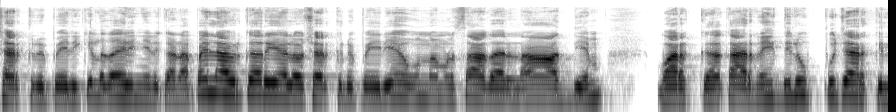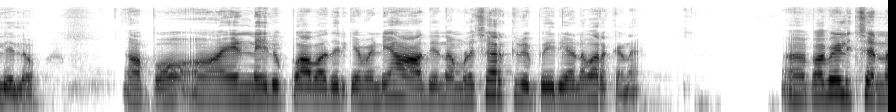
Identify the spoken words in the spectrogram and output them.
ശർക്കരപ്പേരിക്കുള്ളത് അരിഞ്ഞെടുക്കുകയാണ് അപ്പോൾ എല്ലാവർക്കും അറിയാലോ ശർക്കരപ്പേരി ആവും നമ്മൾ സാധാരണ ആദ്യം വറുക്കുക. കാരണം ഇതിൽ ഉപ്പ് ചേർക്കില്ലല്ലോ. അപ്പോൾ എണ്ണയിൽ ഉപ്പാവാതിരിക്കാൻ വേണ്ടി ആദ്യം നമ്മൾ ശർക്കരപ്പേരിയാണ് വറക്കണേ. അപ്പോൾ വെളിച്ചെണ്ണ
